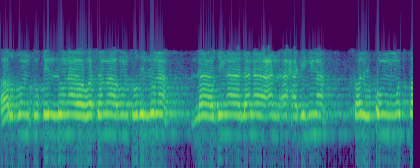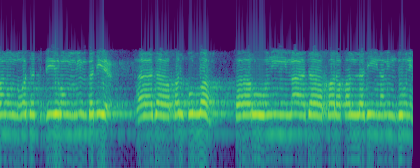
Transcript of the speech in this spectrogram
أرض تقلنا وسماء تظلنا. لا غنى لنا عن أحدهما. خلق متقن وتدبير من بديع. هذا خلق الله. فأروني ماذا خلق الذين من دونه.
